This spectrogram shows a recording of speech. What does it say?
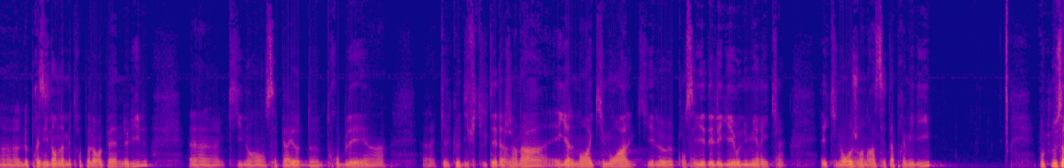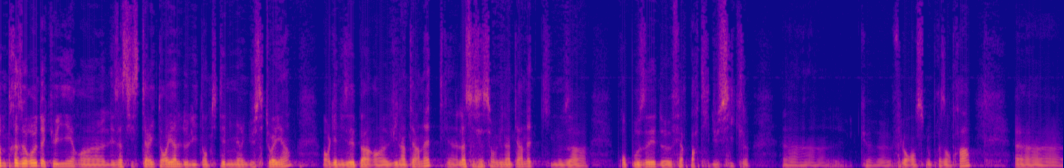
le président de la métropole européenne de Lille, qui, dans ces périodes troublées, a quelques difficultés d'agenda. Également Aki Moural, qui est le conseiller délégué au numérique et qui nous rejoindra cet après-midi. Donc, nous sommes très heureux d'accueillir les assises territoriales de l'identité numérique du citoyen, organisées par Ville Internet, l'association Ville Internet qui nous a proposé de faire partie du cycle euh, que Florence nous présentera. Euh,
